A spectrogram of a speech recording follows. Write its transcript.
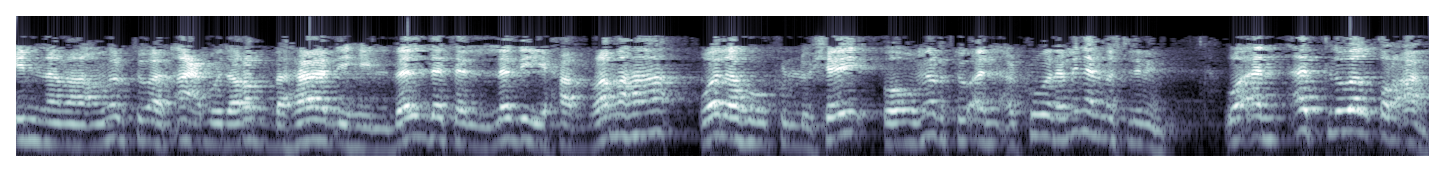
إنما أمرت أن أعبد رب هذه البلدة الذي حرمها وله كل شيء وأمرت أن أكون من المسلمين وأن أتلو القرآن.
